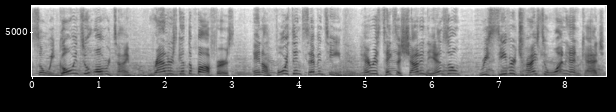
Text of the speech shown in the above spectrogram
so we go into overtime. Rattlers get the ball first, and on 4th and 17, Harris takes a shot in the end zone. Receiver tries to one hand catch,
